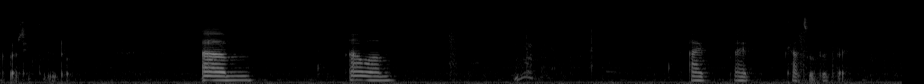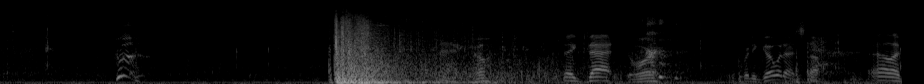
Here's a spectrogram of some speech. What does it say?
I've got to take it through the door. Um. Oh um. I I cancelled the throw. There you go. Take that, door. You're pretty good with that stuff. well, I've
